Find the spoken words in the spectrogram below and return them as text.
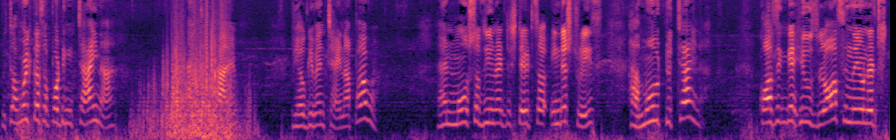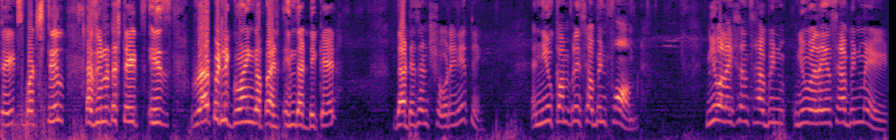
with America supporting China at the time, we have given China power. And most of the United States uh, industries have moved to China causing a huge loss in the United States. But still, as United States is rapidly growing up in that decade, that doesn't show anything. And new companies have been formed. New alliances have been new alliances have been made.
